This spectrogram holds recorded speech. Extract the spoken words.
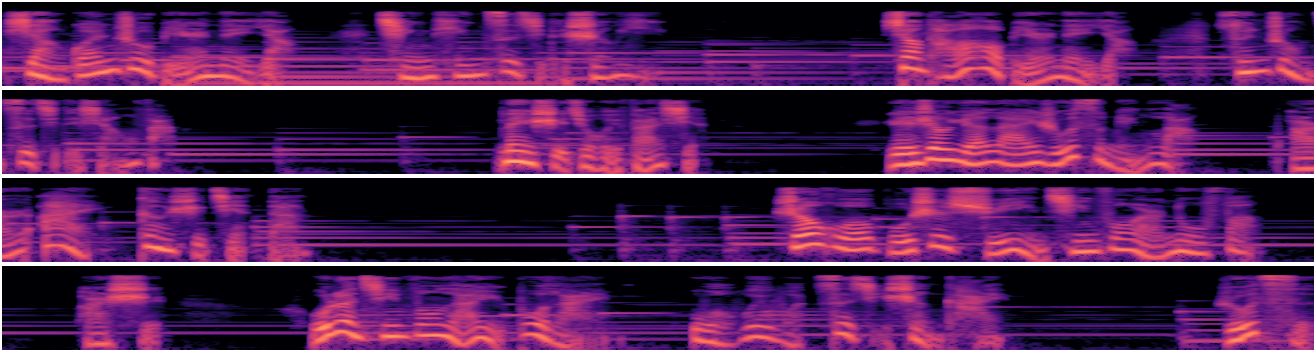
像关注别人那样倾听自己的声音。像讨好别人那样尊重自己的想法，那时就会发现，人生原来如此明朗，而爱更是简单。生活不是许引清风而怒放，而是无论清风来与不来，我为我自己盛开。如此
